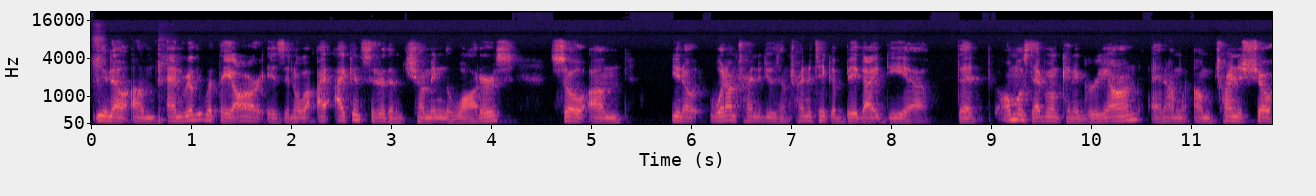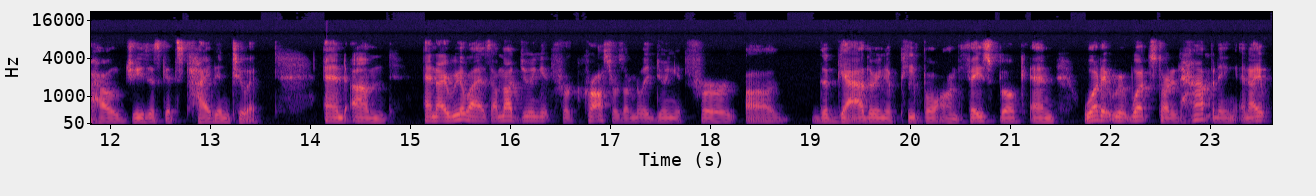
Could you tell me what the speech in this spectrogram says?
you know. Um, and really, what they are is in a lot. I, I consider them chumming the waters. So, um, you know, what I'm trying to do is I'm trying to take a big idea that almost everyone can agree on, and I'm I'm trying to show how Jesus gets tied into it, and um, and I realize I'm not doing it for Crossroads. I'm really doing it for uh, the gathering of people on Facebook and what it what started happening. And I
